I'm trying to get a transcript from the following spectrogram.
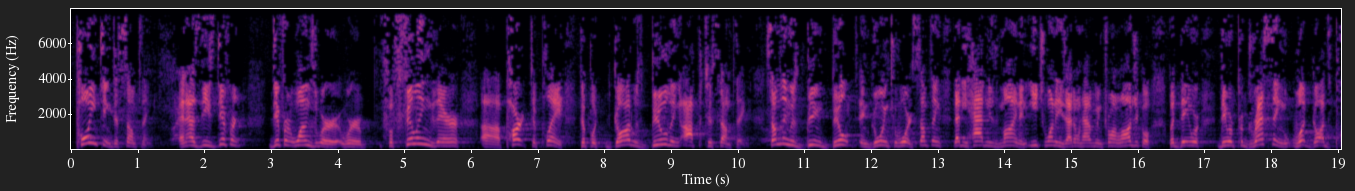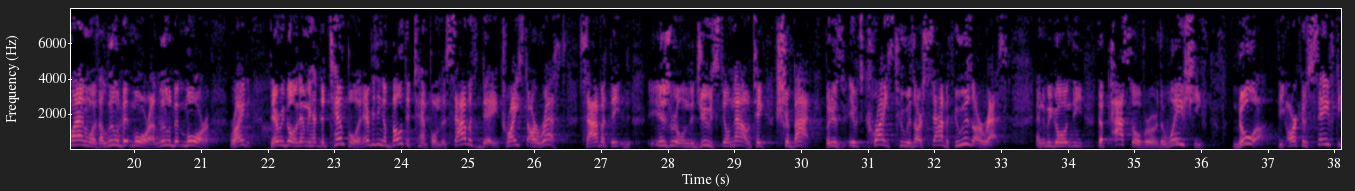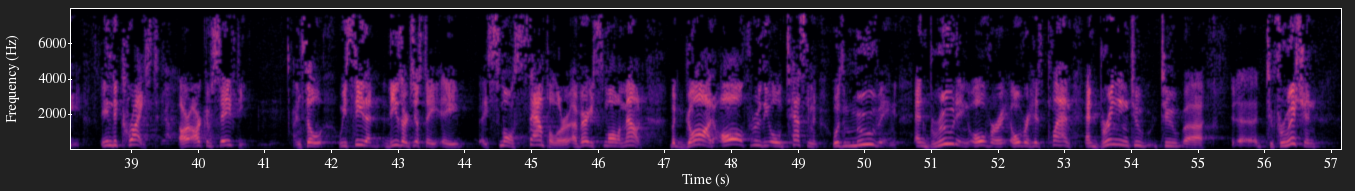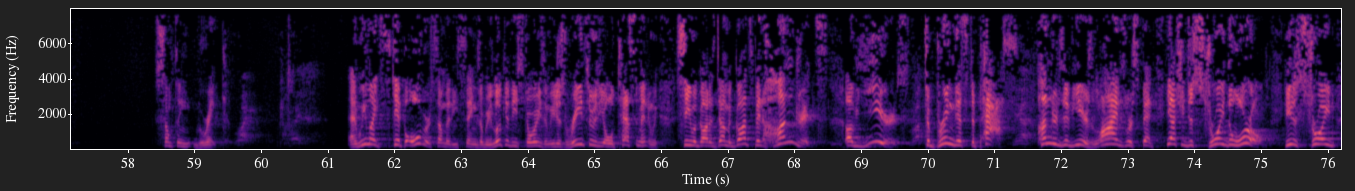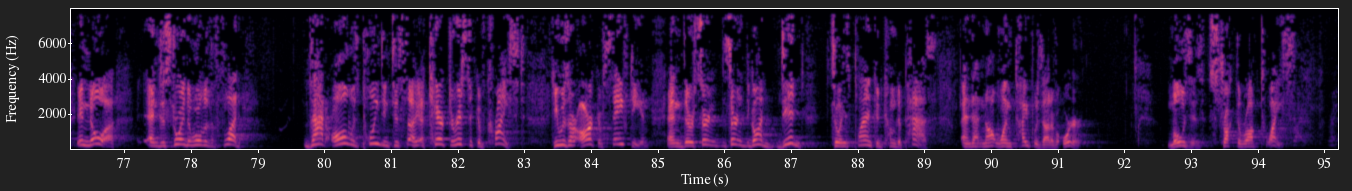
pointing to something. And as these different different ones were were fulfilling their uh, part to play, the, God was building up to something. Something was being built and going towards something that He had in His mind. And each one of these, I don't have them in chronological, but they were they were progressing what God's plan was a little bit more, a little bit more. Right there we go. Then we had the temple and everything about the temple and the Sabbath day, Christ our rest. Sabbath, they, Israel and the Jews still now take Shabbat, but it's, was, it was Christ who is our Sabbath, who is our rest. And then we go in the, the Passover or the wave sheaf. Noah, the ark of safety, into Christ, our ark of safety. And so we see that these are just a, a, a small sample or a very small amount. But God, all through the Old Testament, was moving and brooding over, over His plan and bringing to, to, uh, uh, to fruition something great. And we might skip over some of these things and we look at these stories and we just read through the Old Testament and we see what God has done. But God spent hundreds of years to bring this to pass. Hundreds of years. Lives were spent. He actually destroyed the world. He destroyed in Noah and destroyed the world with a flood. That all was pointing to a characteristic of Christ. He was our ark of safety and, and there are certain, certain, God did so his plan could come to pass and that not one type was out of order. Moses struck the rock twice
